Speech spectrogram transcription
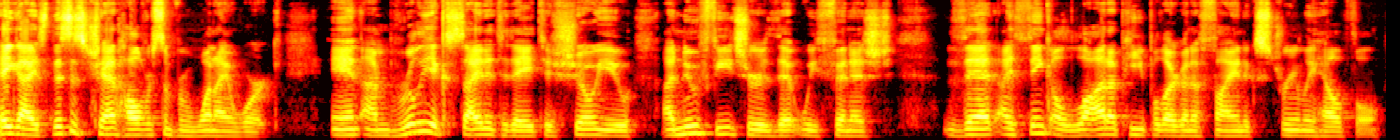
Hey guys, this is Chad Halvorson from When I Work, and I'm really excited today to show you a new feature that we finished that I think a lot of people are going to find extremely helpful.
